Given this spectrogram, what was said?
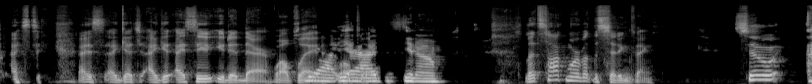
I see. I, I, get you. I get. I see what you did there. Well played. Yeah, well yeah. Played. Just, you know. Let's talk more about the sitting thing. So,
